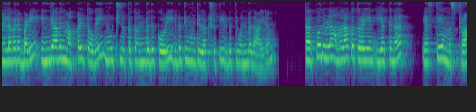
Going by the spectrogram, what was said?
நிலவரப்படி இந்தியாவின் மக்கள் தொகை நூற்றி முப்பத்தொன்பது கோடி இருபத்தி மூன்று லட்சத்தி இருபத்தி ஒன்பதாயிரம். தற்போதுள்ள அமலாக்கத்துறையின் இயக்குனர் எஸ் கே மிஸ்ட்ரா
